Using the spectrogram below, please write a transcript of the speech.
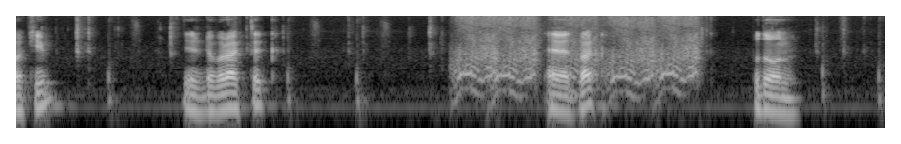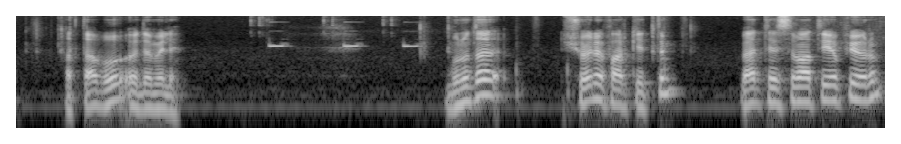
Bakayım. Birini bıraktık. Evet bak. Bu da onun. Hatta bu ödemeli. Bunu da şöyle fark ettim. Ben teslimatı yapıyorum.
